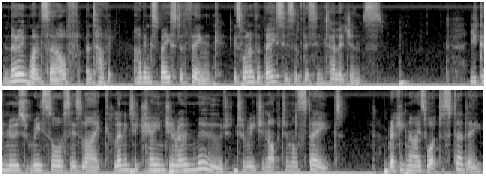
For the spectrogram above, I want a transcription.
Knowing oneself and having, having space to think is one of the bases of this intelligence. You can use resources like learning to change your own mood to reach an optimal state, recognise what to study,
